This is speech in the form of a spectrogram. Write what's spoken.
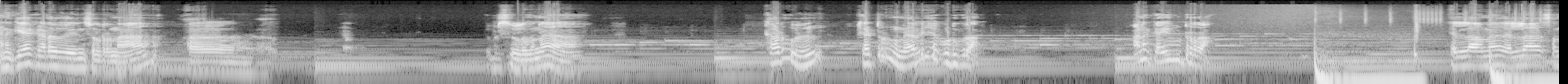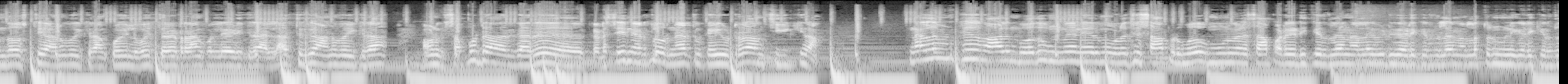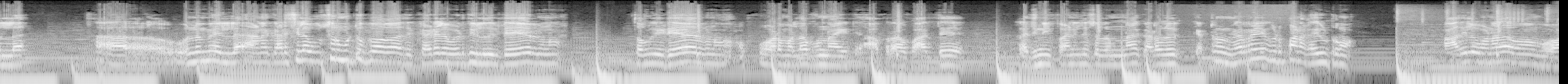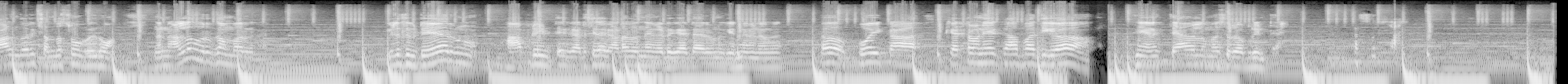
எனக்கு ஏன் கடவுள் என்ன சொல்றேன்னா எப்படி சொல்றதுன்னா கடவுள் கெட்டவங்க நிறைய கொடுக்குறான். ஆனா கை விட்டுறான். எல்லாமே எல்லா சந்தோஷத்தையும் அனுபவிக்கிறான். கோயிலில் போய் திருடுறான் கொள்ளையடிக்கிறான் எல்லாத்துக்கும் அனுபவிக்கிறான். அவனுக்கு சப்போர்ட்டாக இருக்காரு. கடைசி நேரத்தில் ஒரு நேரத்தில் கை விட்டுறான் அவன் சிக்கிக்கிறான் நல்லவனுக்கு வாழும்போது உண்மையாக நேர்மை உழைச்சி சாப்பிடும்போது மூணு வேளை சாப்பாடு கிடைக்கிறதில்ல நல்ல வீடு கிடைக்கிறதில்ல நல்ல துணிமணி கிடைக்கிறதில்ல. ஒன்றுமே இல்லை. ஆனால் கடைசியில் உசுறு மட்டும் போகாது. கடையில் எடுத்து இழுதுகிட்டே இருக்கணும். தொங்கிக்கிட்டே இருக்கணும். உடம்பெல்லாம் புண்ணாகிட்டு அப்புறம் பார்த்து ரஜினி பாணியில் சொல்லணும்னா கடவுள் கெட்டவன் நிறைய கொடுப்பான் கை விட்டுருவான். அதில் போனால் அவன் வாழ்ந்த வரைக்கும் சந்தோஷமாக போயிடுவான். இந்த நல்லவன் இருக்கான் பாருங்க. இழுத்துக்கிட்டே இருக்கணும். அப்படின்ட்டு கடைசியில் கடவுள் வந்து எங்கிட்ட கேட்டார் உனக்கு என்ன வேணும்? ஓ போய் கா கெட்டவனே காப்பாத்திக்கோ. எனக்கு தேவையில்ல மசூர் அப்படின்ட்டு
